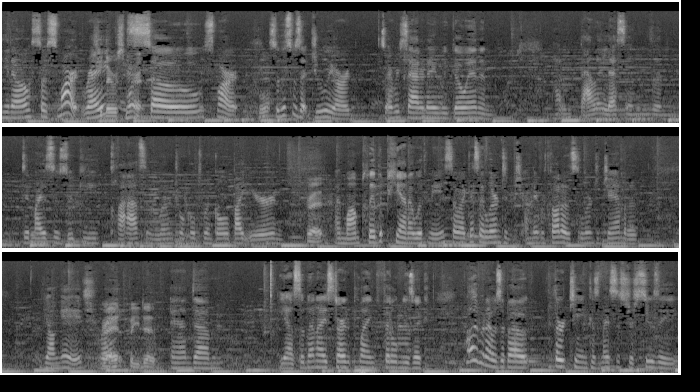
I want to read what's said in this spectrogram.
You know, so smart, right? they were smart. So smart. Cool. So this was at Juilliard. So every Saturday we'd go in and had ballet lessons and did my Suzuki class and learned Twinkle Twinkle by ear. And Right. my mom played the piano with me, so I guess I learned to. I never thought of this. I learned to jam at a young age, right? Right. But you did. And um, yeah, so then I started playing fiddle music probably when I was about 13 because my sister Suzy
